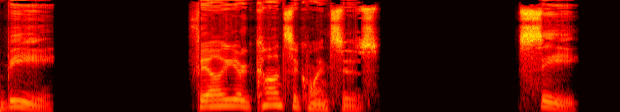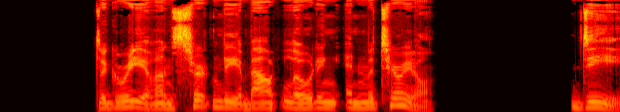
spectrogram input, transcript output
B. Failure consequences C. Degree of uncertainty about loading and material D.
